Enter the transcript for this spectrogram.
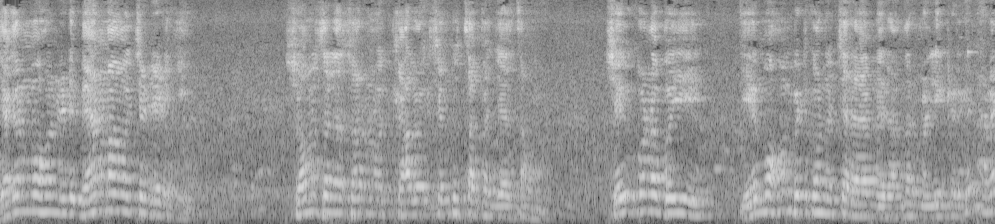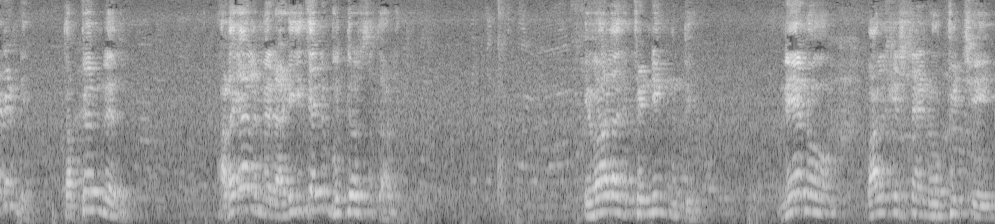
జగన్మోహన్ రెడ్డి మేనమా వచ్చాడు ఇక్కడికి సోమశిల స్వర్ణ కాలువకి శంకుస్థాపన చేస్తాము. చేయకుండా పోయి ఏ మొహం పెట్టుకొని వచ్చారా మీరు అందరు మళ్ళీ ఇక్కడికి అని అడగండి. తప్పేం లేదు. అడగాలి మీరు. అడిగితేనే బుద్ధి వస్తుంది వాళ్ళకి. ఇవాళ అది పెండింగ్ ఉంది. నేను బాలకృష్ణని ఒప్పించి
